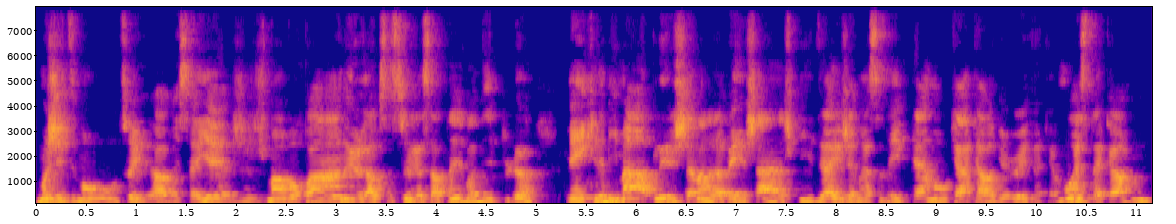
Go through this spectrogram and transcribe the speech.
Moi, j'ai dit, mon, tu sais, ah, ben, ça y est, je, m'en vais pas en Europe, c'est sûr et certain, Bob, il est plus là. Mais il m'a appelé justement le repêchage, puis il dit hey, j'aimerais ça t'inviter à mon cœur Calgary. Fait que moi, c'était comme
